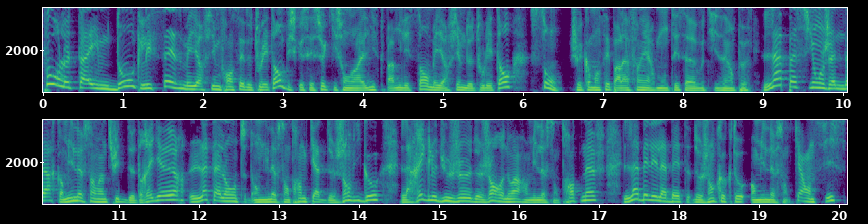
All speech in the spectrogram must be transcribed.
Pour le Time donc, les 16 meilleurs films français de tous les temps, puisque c'est ceux qui sont dans la liste parmi les 100 meilleurs films de tous les temps, sont, je vais commencer par la fin et remonter, ça va vous teaser un peu. La Passion Jeanne d'Arc en 1928 de Dreyer, La Talente en 1934 de Jean Vigo, La Règle du jeu de Jean Renoir en 1939, La Belle et la Bête de Jean Cocteau en 1946,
